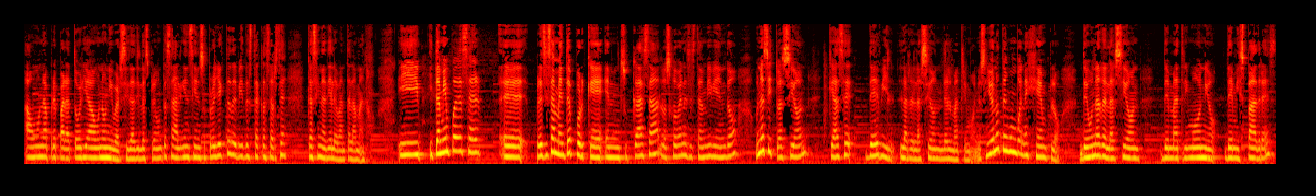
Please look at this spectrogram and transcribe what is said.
a una preparatoria, a una universidad y les preguntas a alguien si en su proyecto de vida está casarse, casi nadie levanta la mano. Y, y también puede ser eh, precisamente porque en su casa los jóvenes están viviendo una situación que hace débil la relación del matrimonio. Si yo no tengo un buen ejemplo de una relación de matrimonio de mis padres,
